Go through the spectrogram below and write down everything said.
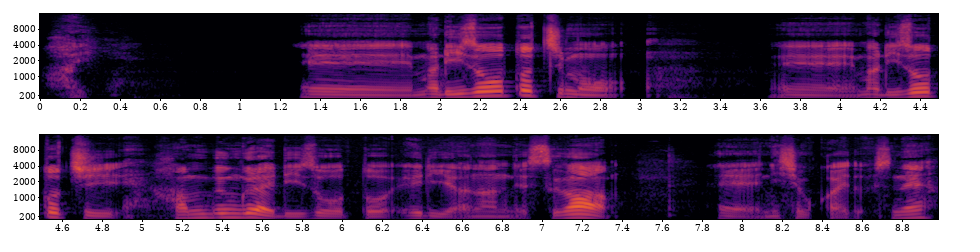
はい。えーまあ、リゾート地も、えーまあ、リゾート地半分ぐらいリゾートエリアなんですが、え西北海道ですね。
